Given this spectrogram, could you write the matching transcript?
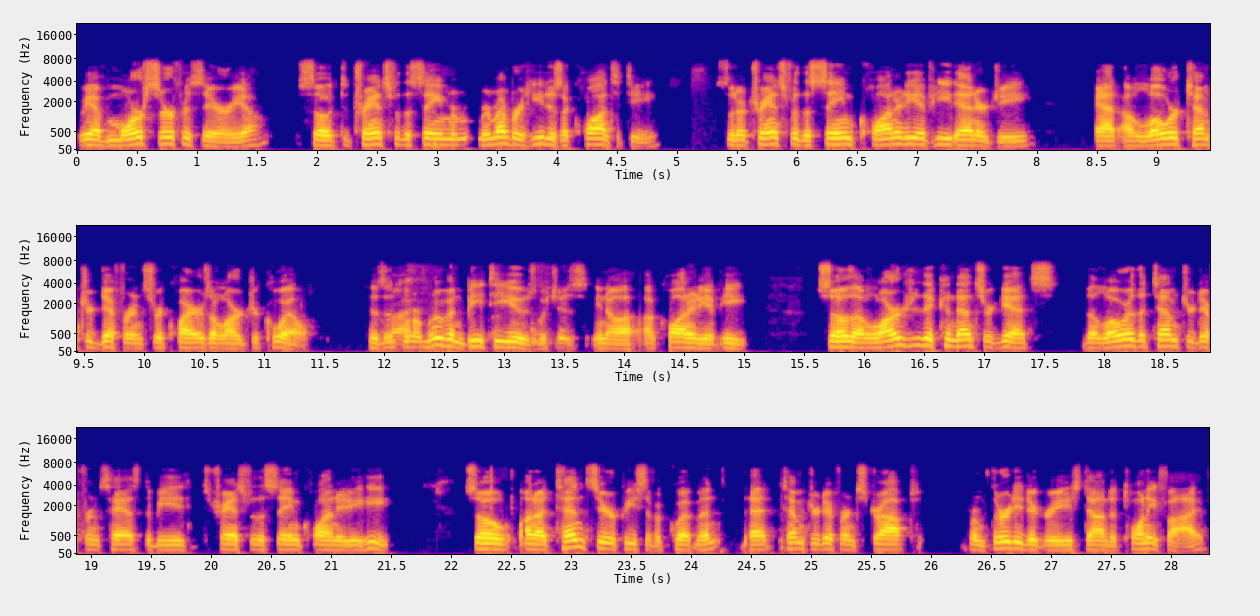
we have more surface area. So to transfer the same, remember, heat is a quantity. So to transfer the same quantity of heat energy at a lower temperature difference requires a larger coil because right. we're moving BTUs, which is you know a, a quantity of heat. So the larger the condenser gets, the lower the temperature difference has to be to transfer the same quantity of heat. So on a 10 SEER piece of equipment, that temperature difference dropped from 30 degrees down to 25.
